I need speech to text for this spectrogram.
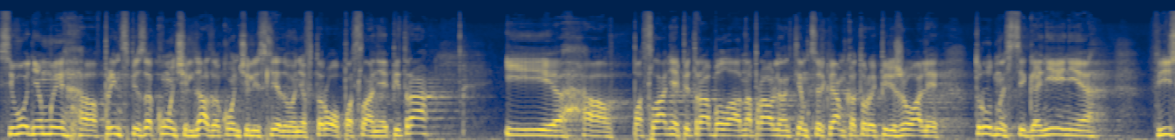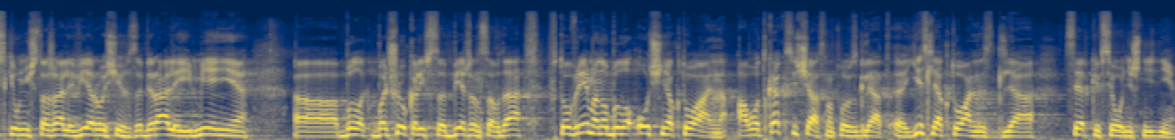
Сегодня мы, а, в принципе, закончили, да, закончили исследование второго послания Петра. И а, послание Петра было направлено к тем церквям, которые переживали трудности, гонения, физически уничтожали верующих, забирали имения, было большое количество беженцев, да, в то время оно было очень актуально. А вот как сейчас, на твой взгляд, э, есть ли актуальность для церкви в сегодняшние дни?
